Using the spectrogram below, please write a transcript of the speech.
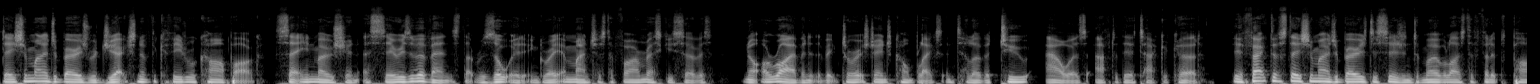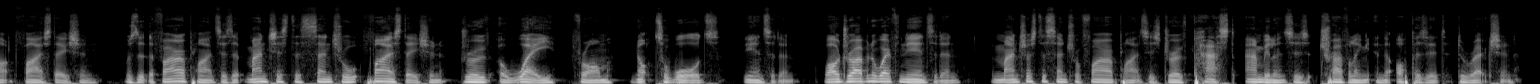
Station Manager Berry's rejection of the Cathedral car park set in motion a series of events that resulted in Greater Manchester Fire and Rescue Service not arriving at the Victoria Exchange complex until over two hours after the attack occurred. The effect of Station Manager Berry's decision to mobilise to Phillips Park Fire Station was that the fire appliances at Manchester Central Fire Station drove away from, not towards, the incident. While driving away from the incident, the Manchester Central fire appliances drove past ambulances travelling in the opposite direction.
